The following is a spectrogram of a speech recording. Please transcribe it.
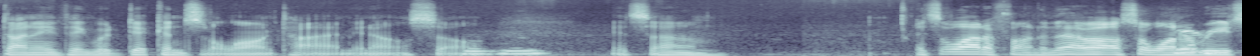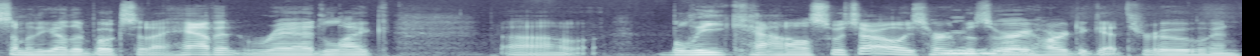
done anything with Dickens in a long time, you know, so it's um it's a lot of fun. And I also want to read some of the other books that I haven't read, like uh, Bleak House, which I always heard was very hard to get through. And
